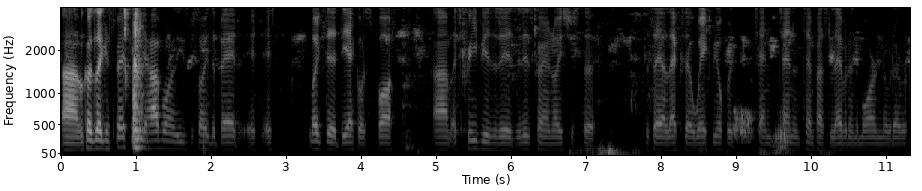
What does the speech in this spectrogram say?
Uh, because like especially if you have one of these beside the bed, it, it like the, the Echo Spot, um, as creepy as it is, it is kind of nice just to to say Alexa wake me up at 10, 10, 10 past eleven in the morning or whatever.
